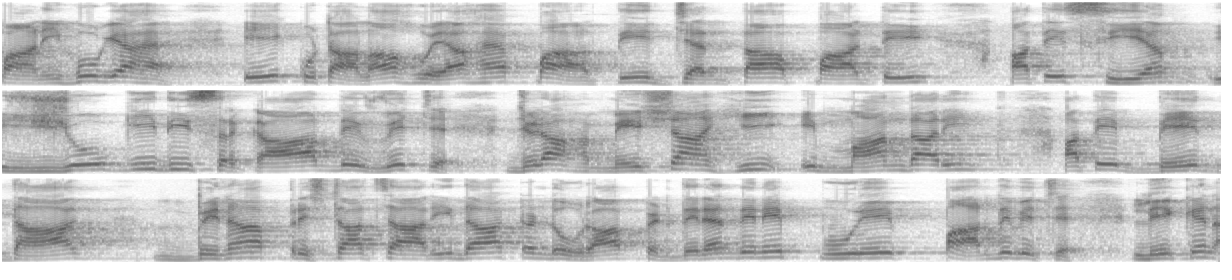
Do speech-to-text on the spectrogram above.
ਪਾਣੀ ਹੋ ਗਿਆ ਹੈ। ਇਹ ਘੁਟਾਲਾ ਹੋਇਆ ਹੈ ਭਾਰਤੀ ਜਨਤਾ ਪਾਰਟੀ ਅਤੇ ਸੀਐਮ ਯੋਗੀ ਦੀ ਸਰਕਾਰ ਦੇ ਵਿੱਚ, ਜਿਹੜਾ ਹਮੇਸ਼ਾ ਹੀ ਇਮਾਨਦਾਰੀ ਅਤੇ ਬੇਦਾਗ ਬਿਨਾ ਭ੍ਰਿਸ਼ਟਾਚਾਰੀ ਦਾ ਢੰਡੋਰਾ ਪਿੱਟਦੇ ਰਹਿੰਦੇ ਨੇ ਪੂਰੇ ਭਾਰਤ ਦੇ ਵਿੱਚ। ਲੇਕਿਨ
